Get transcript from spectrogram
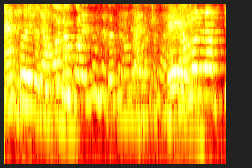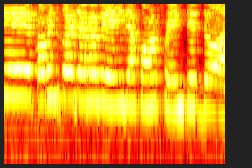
দেখো ঠিক Match আছে হয়ে গেছে জামাটা পরেছে সেটা সঙ্গে ম্যাচিং হ্যাঁ। কেমন লাগছে? কমেন্ট করে জানাবে। এই দেখো আমার ফ্রেন্ডের দেওয়া।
